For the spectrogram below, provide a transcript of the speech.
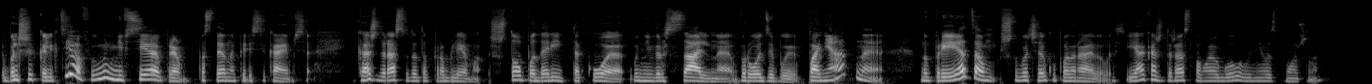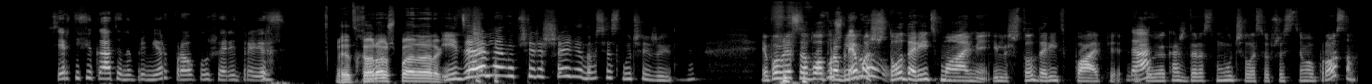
больших коллективах, и мы не все прям постоянно пересекаемся. Каждый раз вот эта проблема. Что подарить такое универсальное, вроде бы понятное – но при этом, чтобы человеку понравилось. Я каждый раз ломаю голову невозможно. Сертификаты, например, в правополушарии интроверс. Это хороший подарок. Идеальное вообще решение на все случаи жизни. Я помню, что была проблема, ну что дарить маме или что дарить папе. Да? Я, каждый раз мучилась вообще с этим вопросом.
